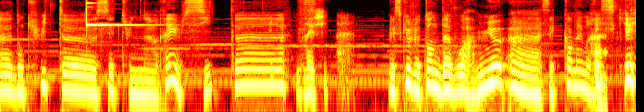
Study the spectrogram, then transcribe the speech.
Euh, donc 8, euh, c'est une réussite. Euh, Une réussite. Est-ce que je tente d'avoir mieux Euh, C'est quand même risqué.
